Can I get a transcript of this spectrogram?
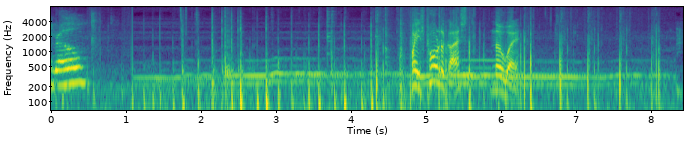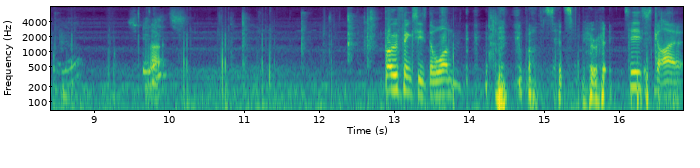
Bro? Wait, it's Poltergeist? No way. Hello? Uh. Spirits? Bro thinks he's the one. Bro said spirit. This guy.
